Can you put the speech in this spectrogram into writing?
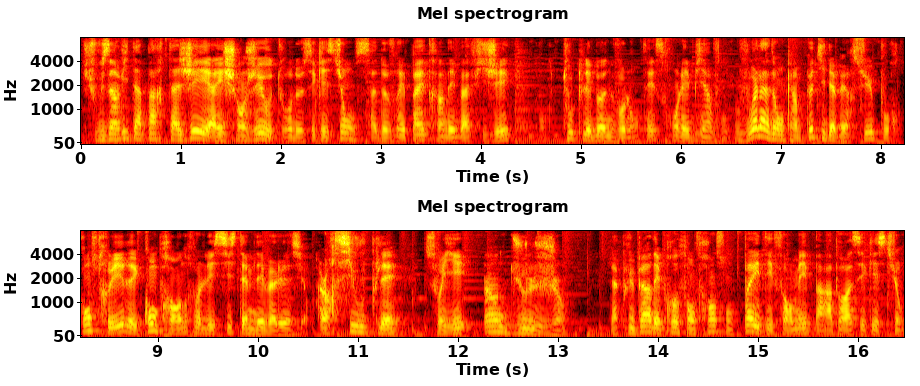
je vous invite à partager et à échanger autour de ces questions. Ça devrait pas être un débat figé, toutes les bonnes volontés seront les bienvenues. Voilà donc un petit aperçu pour construire et comprendre les systèmes d'évaluation. Alors s'il vous plaît, soyez indulgents. La plupart des profs en France n'ont pas été formés par rapport à ces questions,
